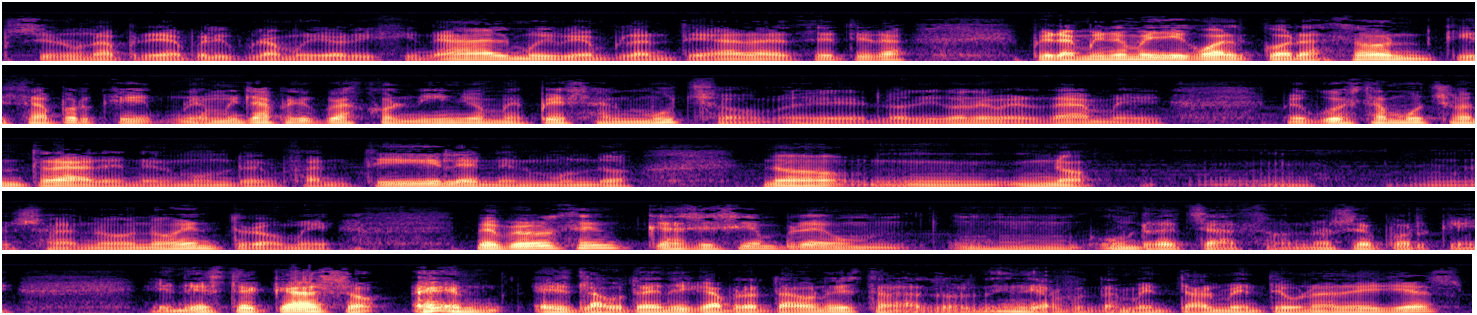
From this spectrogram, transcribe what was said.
ser una primera película muy original, muy bien planteada, etcétera, pero a mí no me llegó al corazón, quizá porque a mí las películas con niños me pesan mucho, eh, lo digo de verdad, me, me cuesta mucho entrar en el mundo infantil, en el mundo, no, mm, no, mm, o sea, no, no entro, me, me producen casi siempre un, un, un rechazo, no sé por qué. En este caso, es la auténtica protagonista, las dos niñas, fundamentalmente una de ellas,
